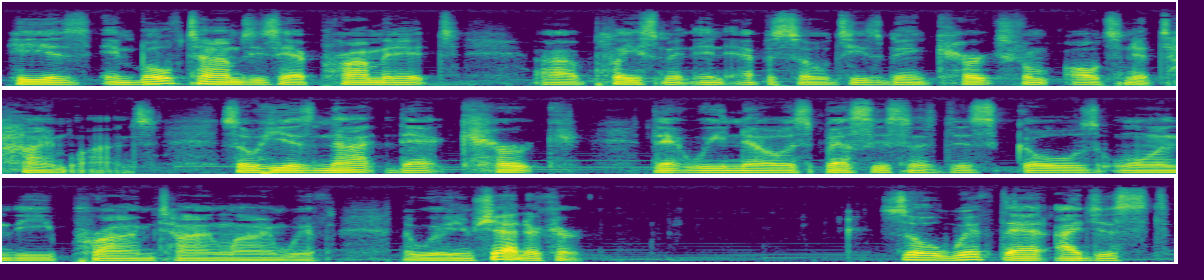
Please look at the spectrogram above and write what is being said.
He is in both times he's had prominent uh, placement in episodes. He's been Kirk's from alternate timelines. So he is not that Kirk that we know, especially since this goes on the prime timeline with the William Shatner Kirk. So with that, I just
